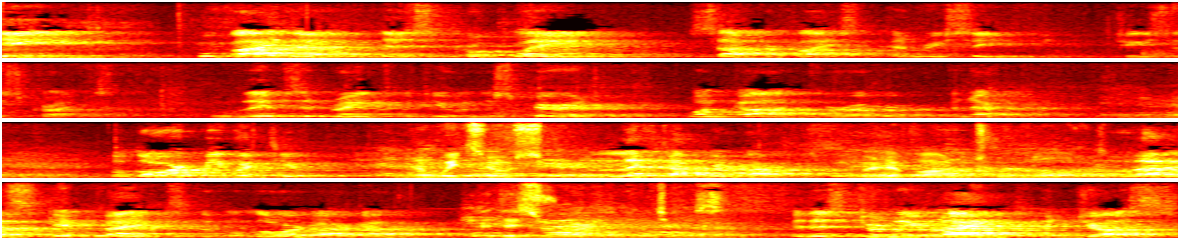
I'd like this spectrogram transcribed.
He who by them is proclaimed, sacrificed, and received, Jesus Christ, who lives and reigns with you in the Spirit, one God, forever and ever. The Lord be with you. And with your spirit, Lift up your hearts. we live on to the Lord. Let us give thanks to the Lord our God. It is right and just. It is truly right and just,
